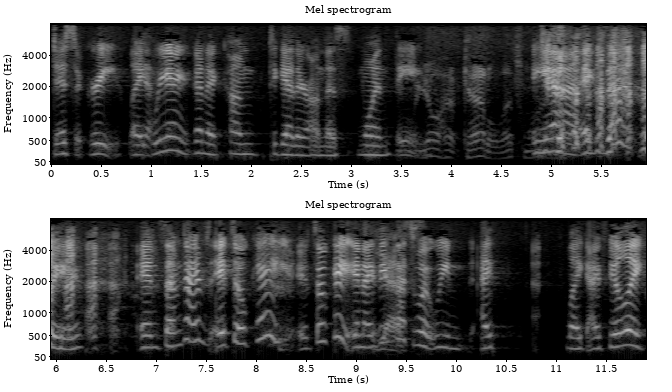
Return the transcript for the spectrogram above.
disagree. Like, Yeah. we aren't gonna come together on this one thing. We all have cattle. That's one. Yeah, exactly. and sometimes it's okay. It's okay. And I think that's what we I like I feel like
